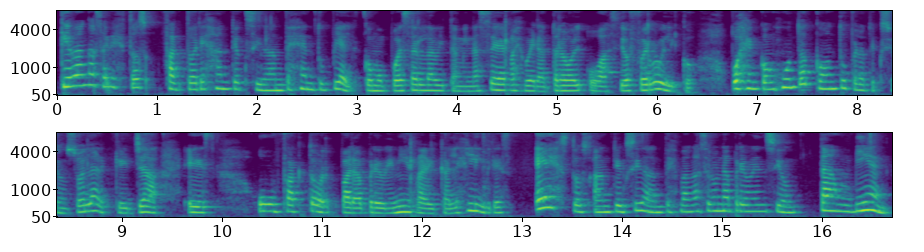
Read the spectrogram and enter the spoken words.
¿Qué van a hacer estos factores antioxidantes en tu piel? Como puede ser la vitamina C, resveratrol o ácido ferrúlico. Pues en conjunto con tu protección solar, que ya es un factor para prevenir radicales libres, estos antioxidantes van a ser una prevención también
